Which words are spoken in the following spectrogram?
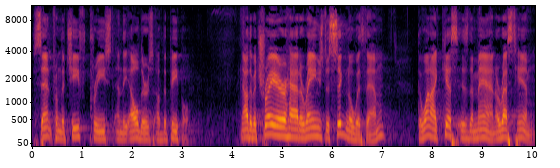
sent from the chief priest and the elders of the people. Now the betrayer had arranged a signal with them. The one I kiss is the man, arrest him.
